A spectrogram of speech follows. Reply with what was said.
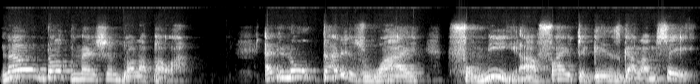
Now, Doc mentioned dollar power. And you know, that is why, for me, our fight against Galamsey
